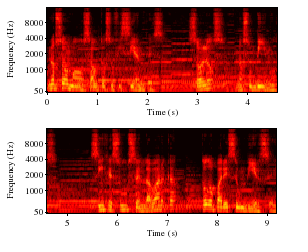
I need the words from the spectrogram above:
No somos autosuficientes, solos nos hundimos. Sin Jesús en la barca, todo parece hundirse.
